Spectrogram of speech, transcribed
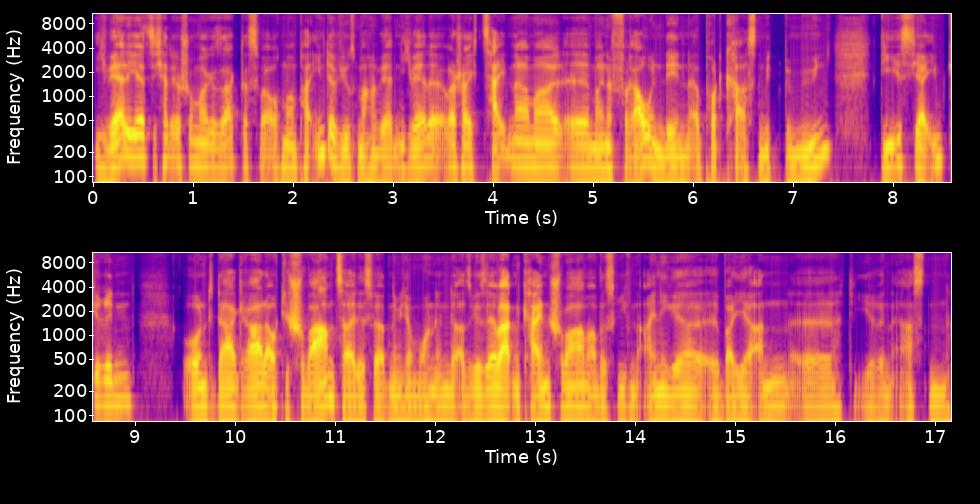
Ich werde jetzt, ich hatte ja schon mal gesagt, dass wir auch mal ein paar Interviews machen werden. Ich werde wahrscheinlich zeitnah mal äh, meine Frau in den äh, Podcast mit bemühen. Die ist ja Imkerin und da gerade auch die Schwarmzeit ist, wir hatten nämlich am Wochenende, also wir selber hatten keinen Schwarm, aber es riefen einige äh, bei ihr an, äh, die ihren ersten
